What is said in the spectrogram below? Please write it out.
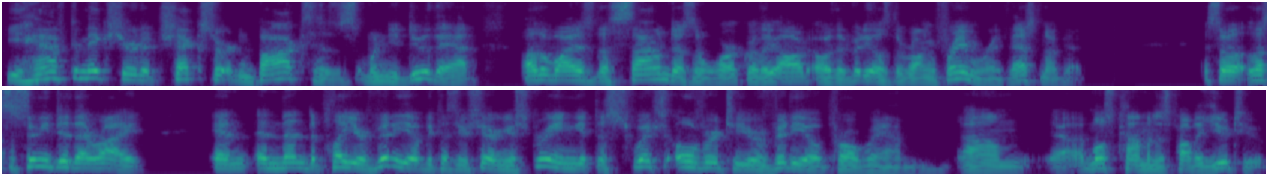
you have to make sure to check certain boxes when you do that. Otherwise, the sound doesn't work or the audio, or the video is the wrong frame rate. That's no good. So let's assume you did that right. And, and then to play your video because you're sharing your screen, you have to switch over to your video program. Um, uh, most common is probably YouTube.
